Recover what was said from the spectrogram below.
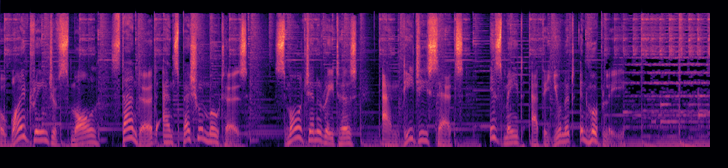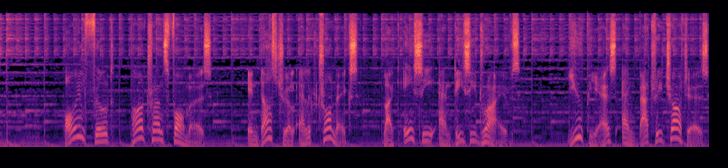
A wide range of small, standard and special motors, small generators and DG sets is made at the unit in Hubli. Oil-filled power transformers, industrial electronics like AC and DC drives, UPS and battery chargers,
